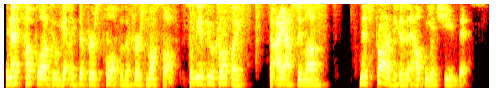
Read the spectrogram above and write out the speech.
and that's helped a lot of people get like their first pull up or their first muscle up. So we have people come up like, "I absolutely love this product because it helped me achieve this."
